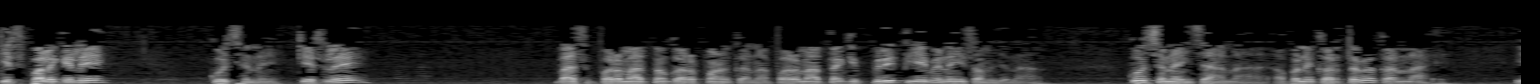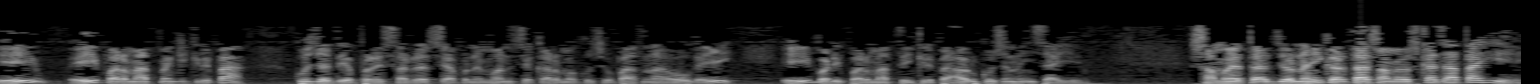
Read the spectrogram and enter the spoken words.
किस फल के लिए? कुछ नहीं। किस लिए? बस परमात्मा को अर्पण करना। परमात्मा की प्रीति ये भी नहीं समझना। कुछ नहीं चाहना। अपने कर्तव्य करना है। यही यही परमात्मा की कृपा। कुछ यदि अपने शरीर से अपने मन से कर्म कुछ उपासना हो गई, यही बड़ी परमात्मा की कृपा और कुछ नहीं चाहिए। समय तक जो नहीं करता, समय उसका जाता ही है।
